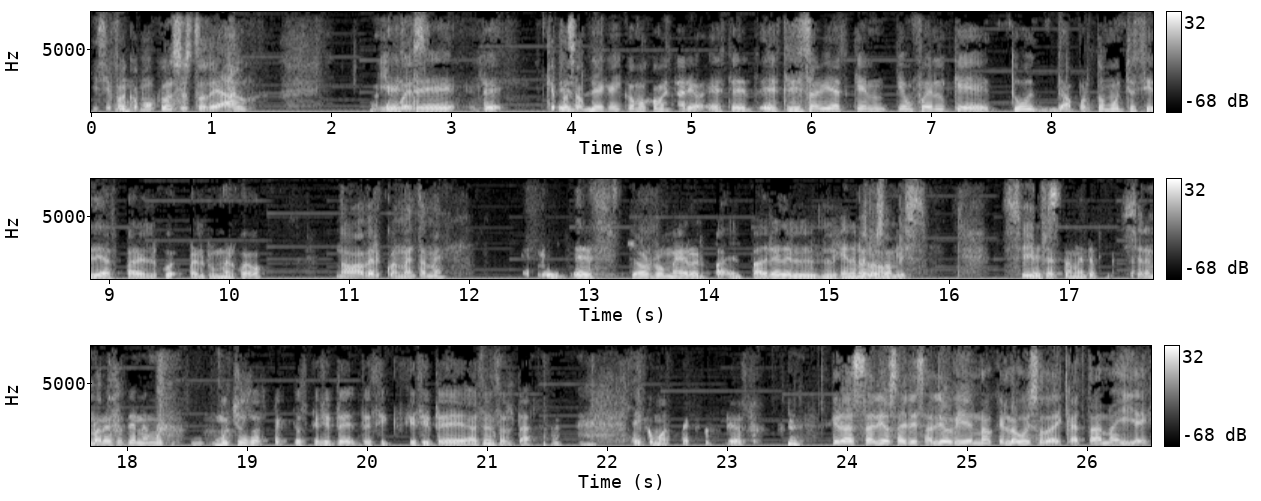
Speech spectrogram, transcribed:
y sí fue como que un susto de ¡au! Y pues... Este, ¿Qué pasó? De ahí como comentario, este, este, ¿sí sabías quién, quién fue el que tú aportó muchas ideas para el, para el primer juego? No, a ver, cuéntame. Es George Romero, el, el padre del, género de los zombies. Sí, pues, exactamente. por eso tiene muchos aspectos que sí te, que sí te hacen saltar. Hay como aspectos curiosos. Gracias a Dios ahí le salió bien, ¿no? Que luego hizo Daikatana y ahí,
